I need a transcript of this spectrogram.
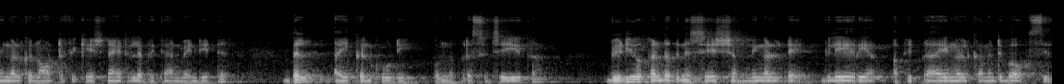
നിങ്ങൾക്ക് നോട്ടിഫിക്കേഷനായിട്ട് ലഭിക്കാൻ വേണ്ടിയിട്ട് ബെൽ ഐക്കൺ കൂടി ഒന്ന് പ്രസ് ചെയ്യുക. വീഡിയോ കണ്ടതിന് ശേഷം നിങ്ങളുടെ വിലയേറിയ അഭിപ്രായങ്ങൾ കമന്റ് ബോക്സിൽ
